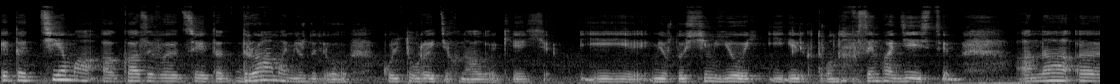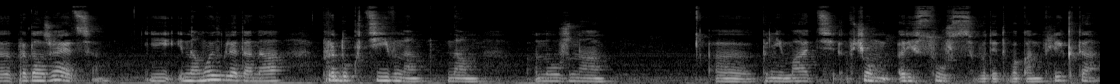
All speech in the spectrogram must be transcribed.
эта тема, оказывается, это драма между культурой и технологией и между семьей и электронным взаимодействием, она продолжается. И, и, на мой взгляд, она продуктивна. Нам нужно Э, понимать, в чем ресурс вот этого конфликта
